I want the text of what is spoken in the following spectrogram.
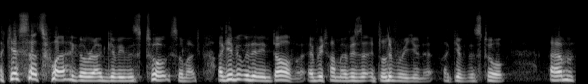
I guess that's why I go around giving this talk so much. I give it within Endava. Every time I visit a delivery unit, I give this talk. Um,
